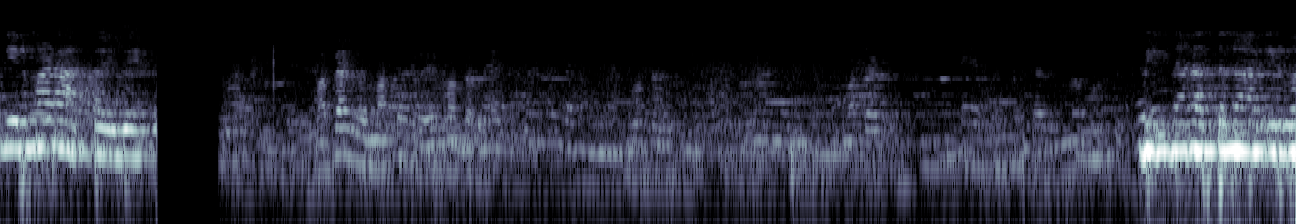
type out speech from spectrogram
ನಿರ್ಮಾಣ ಆಗ್ತಾ ಇದೆ. ವಿಘ್ನಹರ್ತನ ಆಗಿರುವ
